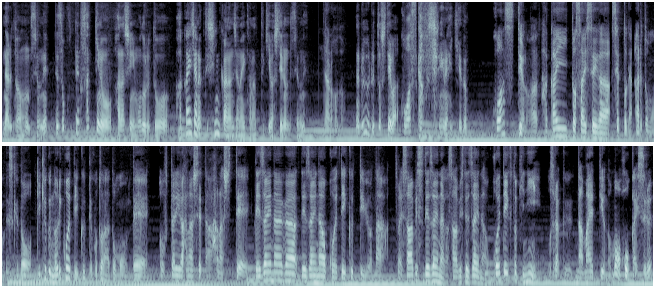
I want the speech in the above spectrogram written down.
なるとは思うんですよね。で、そこってさっきの話に戻ると、破壊じゃなくて進化なんじゃないかなって気はしてるんですよね。なるほど。ルールとしては壊すかもしれないけど、壊すっていうのは破壊と再生がセットであると思うんですけど、結局乗り越えていくってことだと思うんで、お二人が話してた話って、デザイナーがデザイナーを超えていくっていうような、つまりサービスデザイナーがサービスデザイナーを超えていくときに、おそらく名前っていうのも崩壊する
